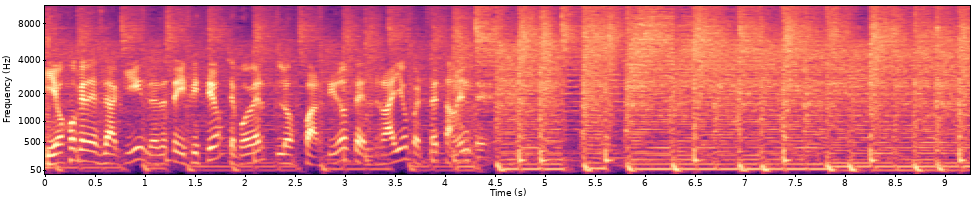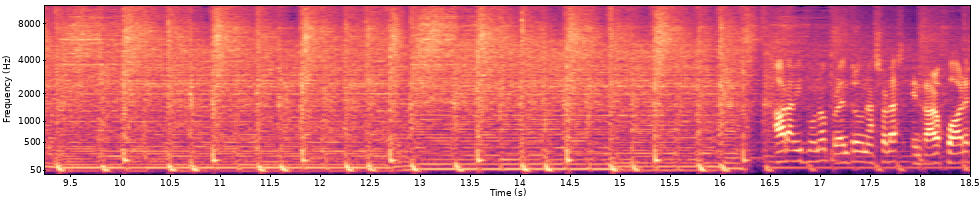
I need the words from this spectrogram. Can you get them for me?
Y ojo que desde aquí, desde este edificio, se puede ver los partidos del Rayo perfectamente. Ahora mismo no, pero dentro de unas horas entrarán jugadores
